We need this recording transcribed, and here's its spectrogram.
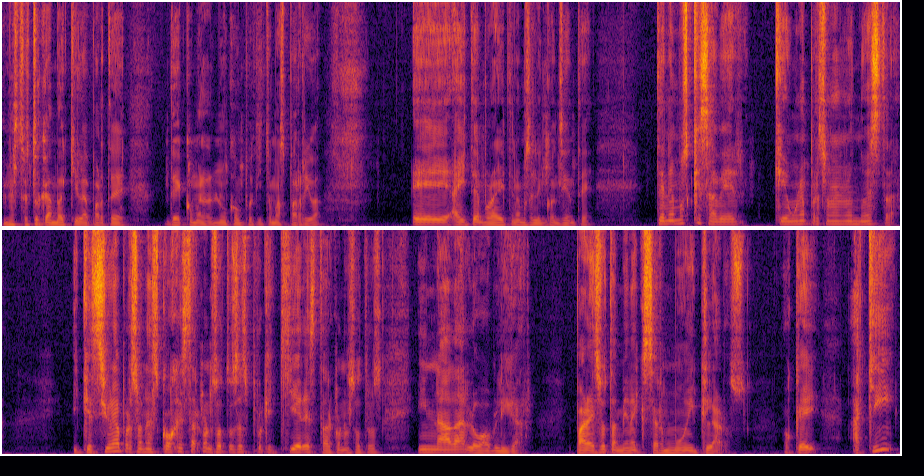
Y me estoy tocando aquí la parte de, como la nuca un poquito más para arriba. Eh, ahí ahí tenemos el inconsciente. Tenemos que saber que una persona no es nuestra. Y que si una persona escoge estar con nosotros es porque quiere estar con nosotros y nada lo va a obligar. Para eso también hay que ser muy claros. ¿ok? Aquí,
